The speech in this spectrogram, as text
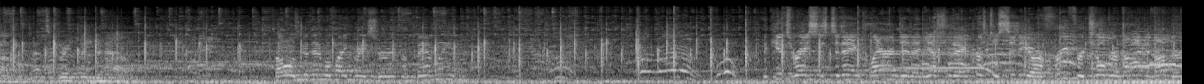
on them. That's a great thing to have. It's always good to have a bike racer in the family. The kids' races today in Clarendon and yesterday in Crystal City are free for children 9 and under.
